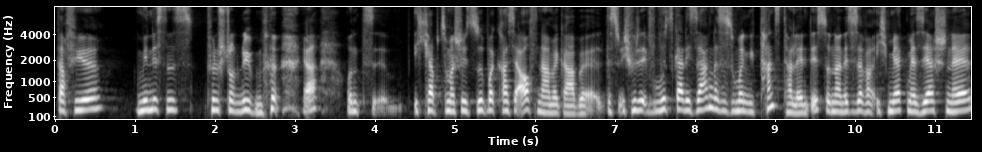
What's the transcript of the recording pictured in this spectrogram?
dafür mindestens fünf Stunden üben. ja? Und äh, ich habe zum Beispiel super krasse Aufnahmegabe. Das, ich würde, würde gar nicht sagen, dass es so mein Tanztalent ist, sondern es ist einfach, ich merke mir sehr schnell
